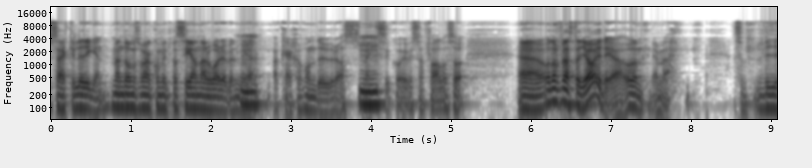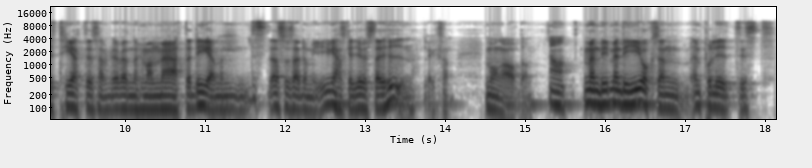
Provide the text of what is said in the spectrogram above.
säkerligen. Men de som har kommit på senare år är väl mer, Mm. ja, kanske Honduras, Mm. Mexiko i vissa fall och så. Eh, och de flesta gör ju det. Och jag menar, alltså, vithet, är jag vet inte hur man mäter det. Men alltså, så här, de är ju ganska ljusa i hyn. Liksom. Många av dem. Ja. Men det, men det är ju också en, en politiskt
